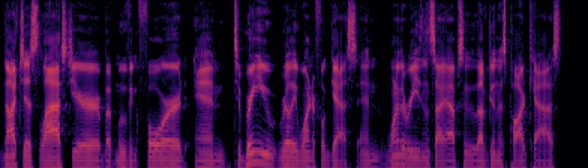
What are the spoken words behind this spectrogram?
not just last year, but moving forward, and to bring you really wonderful guests. And one of the reasons I absolutely love doing this podcast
